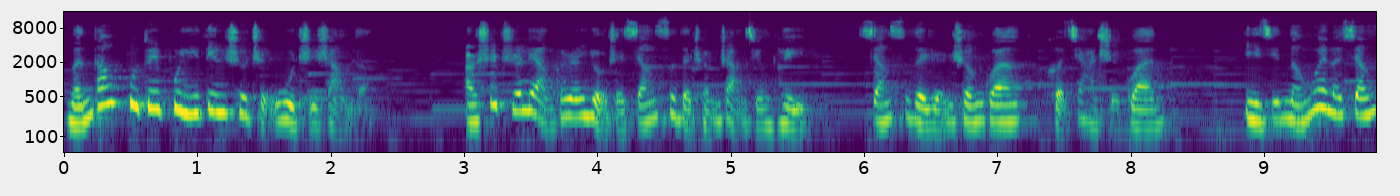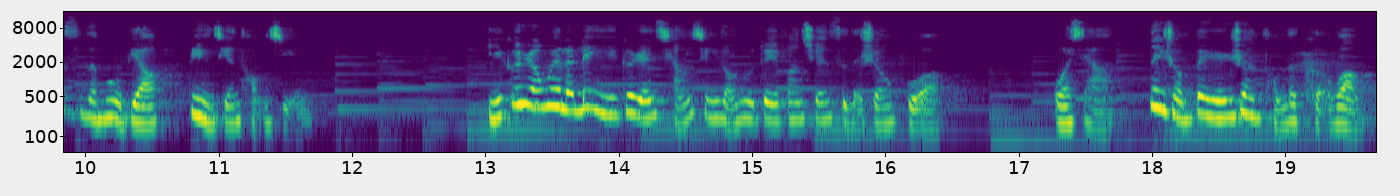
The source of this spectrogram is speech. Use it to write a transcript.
门当户对不一定是指物质上的，而是指两个人有着相似的成长经历、相似的人生观和价值观。以及能为了相似的目标并肩同行。一个人为了另一个人强行融入对方圈子的生活，我想那种被人认同的渴望，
